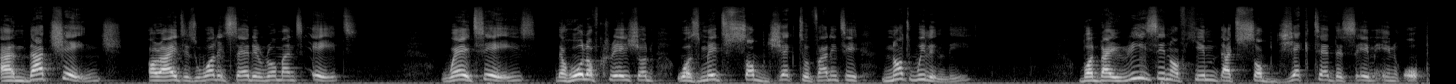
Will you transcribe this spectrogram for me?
And that change, all right, is what it said in Romans 8, where it says, The whole of creation was made subject to vanity, not willingly, but by reason of him that subjected the same in hope.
